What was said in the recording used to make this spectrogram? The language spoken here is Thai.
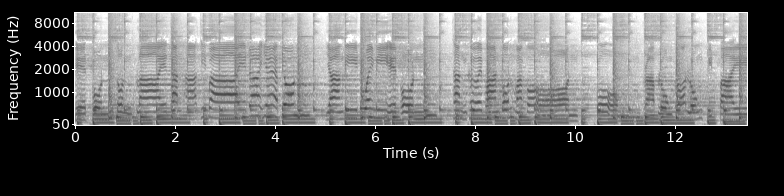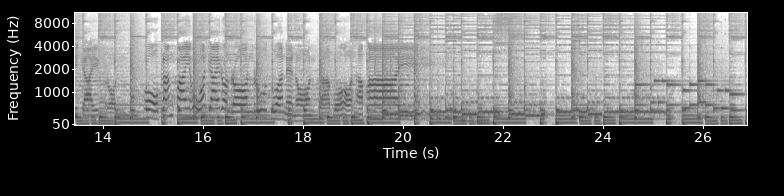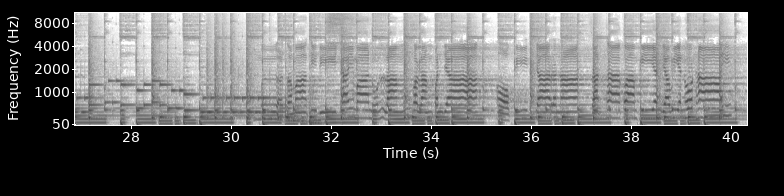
เหตุผลต้นปลายท่านอธิบายได้แยบยนอย่างดีด้วยมีเหตุผล ท่านเคยผ่านพ้นมาก่อนก้มกราบลงเพราะหลงผิดไปใจกร่นโอ้พลังไปหัวใจร้อนร้อนรู้ตัวแน่นอนกราบวอนอภัย อสมาธิดีใช้มาหนุนหลังพลังปัญญา ออกพิจารณาศรัทธาความเพียรอย่าเวียนหดหาย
